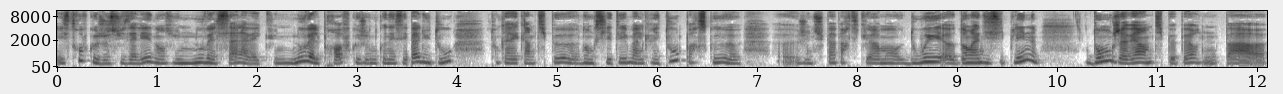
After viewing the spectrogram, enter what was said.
il se trouve que je suis allée dans une nouvelle salle avec une nouvelle prof que je ne connaissais pas du tout, donc avec un petit peu d'anxiété malgré tout parce que je ne suis pas particulièrement douée dans la discipline, donc j'avais un petit peu peur de ne pas,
